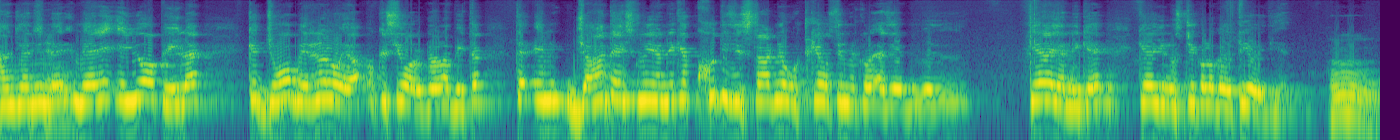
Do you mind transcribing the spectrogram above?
ਹਾਂਜੀ ਹਾਂਜੀ ਮੇਰੀ ਨੂੰ- ਮੇਰੀ ਇਹੋ ਅਪੀਲ ਹੈ ਕਿ ਜੋ ਮੇਰੇ ਨਾਲ ਹੋਇਆ ਉਹ ਕਿਸੇ ਹੋਰ ਨਾਲ ਨਾ ਬੀਤਣ ਤੇ ਇਨ ਜਾਂ ਤਾਂ ਇਸ ਨੂੰ ਯਾਨੀ ਕਿ ਖੁਦ ਰਜਿਸਟਰਾਰ ਨੇ ਉੱਠ ਕੇ ਉਸ ਦਿਨ ਮੇਰੇ ਕੋਲ ਐਜ਼ ਕਿਹਾ ਯਾਨੀ ਕਿ ਕਿ ਯੂਨੀਵਰਸਿਟੀ ਕੋਲੋਂ ਗਲਤੀ ਹੋਈ ਦੀ ਹੈ। ਹੂੰ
